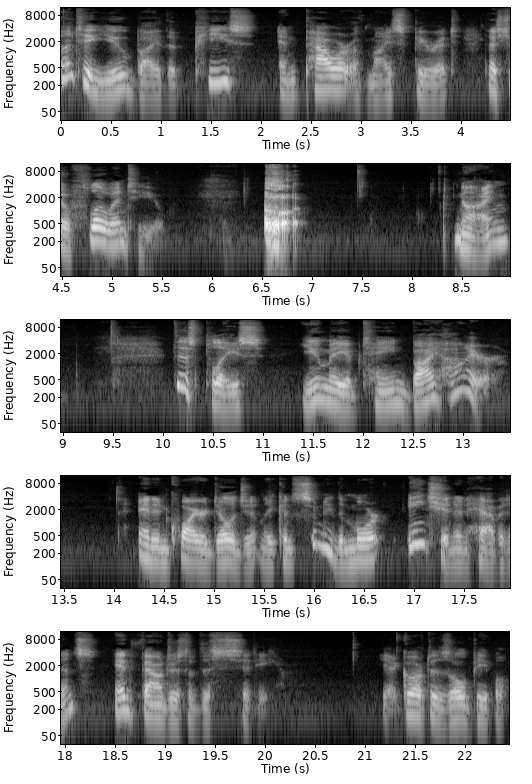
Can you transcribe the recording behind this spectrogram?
unto you by the peace and power of my spirit that shall flow into you. 9. This place you may obtain by hire, and inquire diligently concerning the more ancient inhabitants and founders of the city. Yeah, go after those old people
